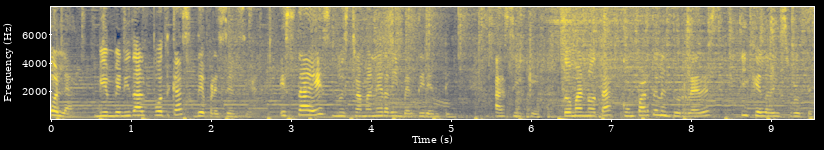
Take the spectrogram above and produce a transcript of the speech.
Hola, bienvenido al podcast de Presencia. Esta es nuestra manera de invertir en ti. Así que toma nota, compártelo en tus redes y que lo disfrutes.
